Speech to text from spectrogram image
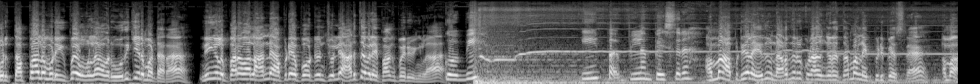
ஒரு தப்பான முடிவுக்கு போய் உங்களை அவர் ஒதுக்கிட மாட்டாரா? நீங்களும் பரவாயில்ல அண்ணன் அப்படியே போட்டுன்னு சொல்லி அடுத்த வேலையை பார்க்க போயிருவீங்களா? கோபி ஏன் இப்படிலாம் பேசுற? அம்மா அப்படியெல்லாம் எதுவும் நடந்துடக்கூடாதுங்கிறத நான் இப்படி பேசுறேன். அம்மா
